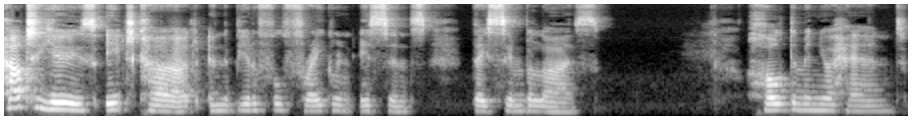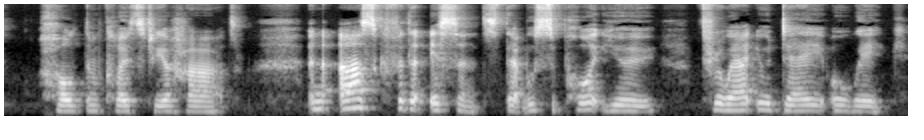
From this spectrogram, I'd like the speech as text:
How to use each card and the beautiful fragrant essence they symbolize. Hold them in your hand, hold them close to your heart, and ask for the essence that will support you throughout your day or week.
